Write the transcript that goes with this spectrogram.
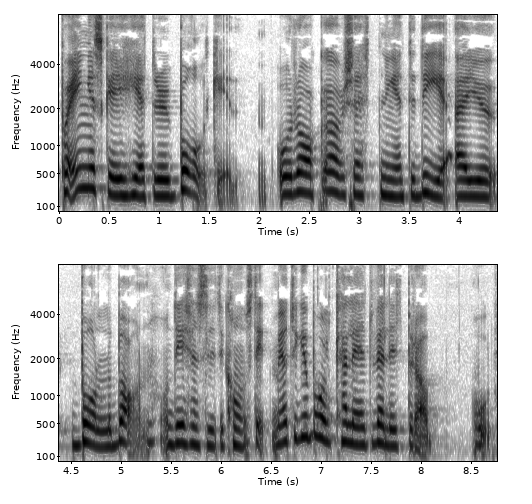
på engelska heter det bollkid och raka översättningen till det är ju bollbarn och det känns lite konstigt. Men jag tycker bollkalle är ett väldigt bra ord.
